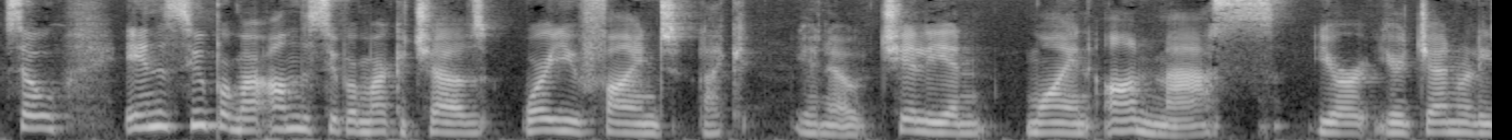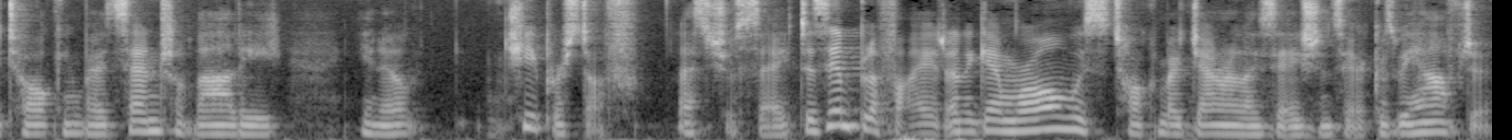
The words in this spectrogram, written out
So in the supermarket, on the supermarket shelves, where you find like you know Chilean wine en masse, you're you're generally talking about Central Valley, you know, cheaper stuff. Let's just say to simplify it. And again, we're always talking about generalizations here because we have to.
